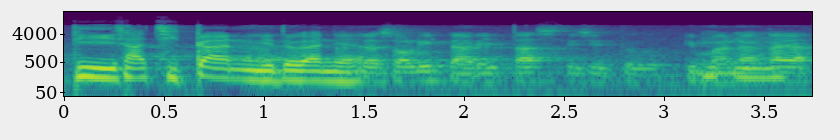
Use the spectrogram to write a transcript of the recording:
disajikan gitu kan ya. Ada solidaritas di situ di mana kayak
